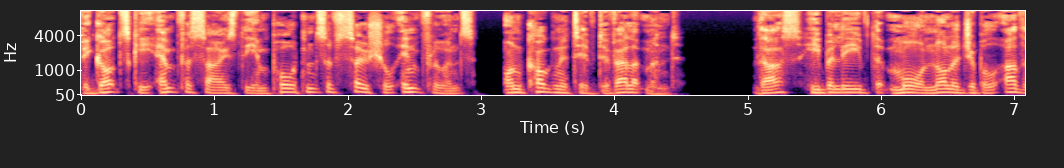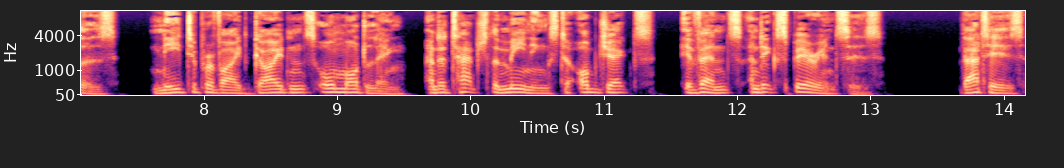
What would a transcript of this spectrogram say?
Vygotsky emphasized the importance of social influence on cognitive development. Thus, he believed that more knowledgeable others need to provide guidance or modeling and attach the meanings to objects, events, and experiences. That is,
